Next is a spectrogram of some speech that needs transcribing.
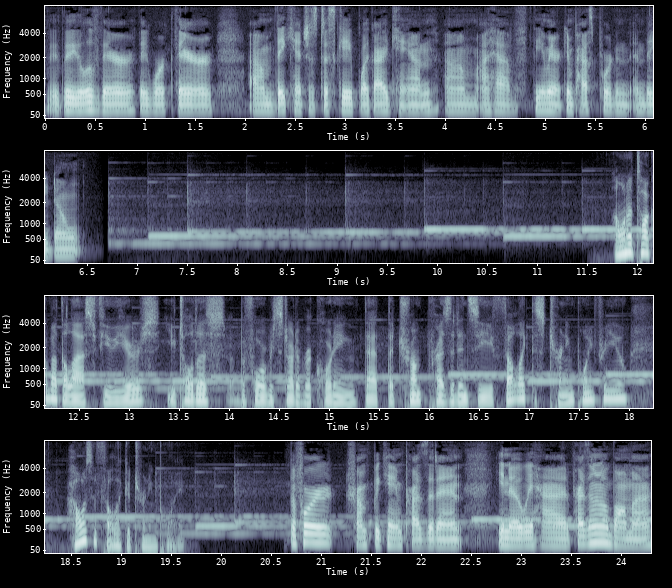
they, they live there, they work there. Um, they can't just escape like I can. Um, I have the American passport, and, and they don't. I want to talk about the last few years. You told us before we started recording that the Trump presidency felt like this turning point for you. How has it felt like a turning point? Before Trump became president, you know, we had President Obama,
